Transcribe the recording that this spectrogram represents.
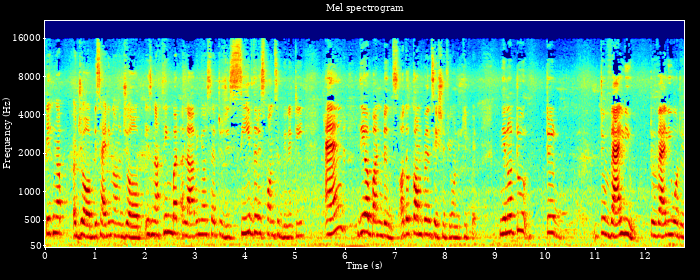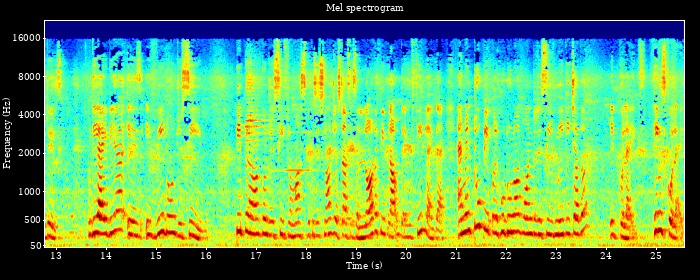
Taking up a job deciding on a job is nothing but allowing yourself to receive the responsibility and the abundance or the compensation if you want to keep it. You know to to to value to value what it is. The idea is if we don't receive people are not going to receive from us because it's not just us, there's a lot of people out there who feel like that. And when two people who do not want to receive meet each other, it collides. Things collide.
